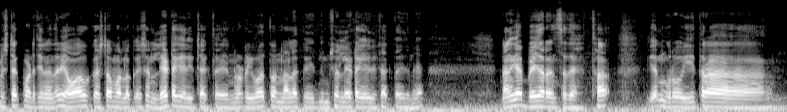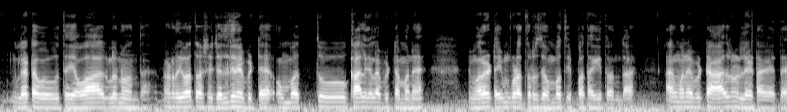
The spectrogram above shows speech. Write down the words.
ಮಿಸ್ಟೇಕ್ ಮಾಡ್ತೀನಿ ಅಂದರೆ ಯಾವಾಗ ಕಸ್ಟಮರ್ ಲೊಕೇಶನ್ ಲೇಟಾಗಿ ರೀಚ್ ಆಗ್ತಾಯಿದ್ದೀನಿ ನೋಡಿರಿ ಇವತ್ತು ನಾಲ್ಕೈದು ನಿಮಿಷ ಲೇಟಾಗಿ ರೀಚ್ ಆಗ್ತಾ ಇದ್ದೀನಿ. ನನಗೆ ಬೇಜಾರು ಅನಿಸ್ತದೆ ಥ, ಏನು ಗುರು, ಈ ಥರ ಲೇಟಾಗಿ ಹೋಗುತ್ತೆ ಯಾವಾಗ್ಲೂ ಅಂತ. ನೋಡ್ರಿ, ಇವತ್ತು ಅಷ್ಟೇ ಜಲ್ದಿನೇ ಬಿಟ್ಟೆ, ಒಂಬತ್ತು ಕಾಲಿಗೆಲ್ಲ ಬಿಟ್ಟೆ ಮನೆ. ನಿಮ್ಗೆ ಟೈಮ್ ಕೂಡ ತೋರಿಸಿದೆ, ಒಂಬತ್ತು ಇಪ್ಪತ್ತಾಗಿತ್ತು ಅಂತ. ಹಾಗೆ ಮನೆ ಬಿಟ್ಟೆ, ಆದ್ರೂ ಲೇಟ್ ಆಗೈತೆ.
